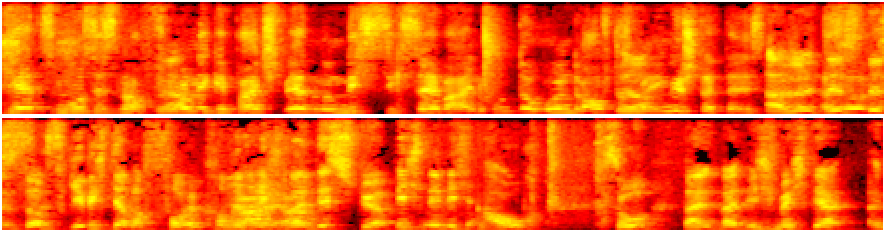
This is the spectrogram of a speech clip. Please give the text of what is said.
Jetzt muss es nach vorne gepeitscht werden und nicht sich selber einen runterholen drauf, dass Ja. man Ingolstädter ist. Also das, Also, das, es da ist- gebe ich dir aber vollkommen Ja, recht, ja. weil das stört mich nämlich auch so, weil, weil ich möchte ja, äh,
